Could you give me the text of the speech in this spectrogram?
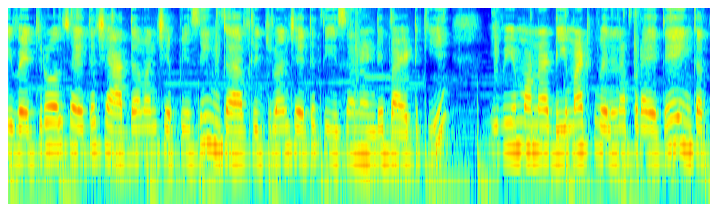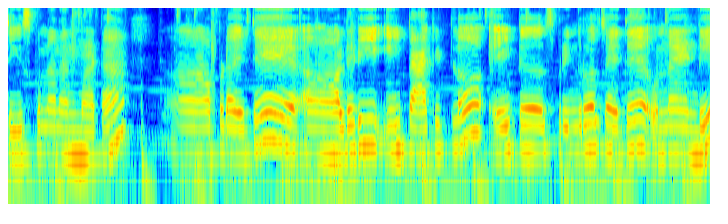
ఈ వెజ్ రోల్స్ అయితే చేద్దామని చెప్పేసి ఇంకా ఫ్రిడ్జ్లోంచి అయితే తీసానండి బయటికి. ఇవి మొన్న డీమార్ట్కి వెళ్ళినప్పుడు అయితే ఇంకా తీసుకున్నాను అనమాట అప్పుడైతే ఆల్రెడీ ఈ ప్యాకెట్లో ఎయిట్ స్ప్రింగ్ రోల్స్ అయితే ఉన్నాయండి.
